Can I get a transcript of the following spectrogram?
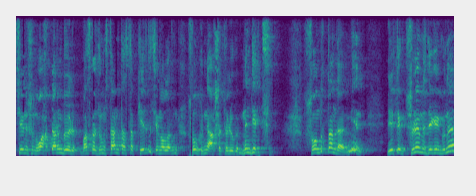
сен үшін уақыттарын бөліп басқа жұмыстарын тастап келді сен олардың сол күніне ақша төлеуге міндеттісің сондықтан да мен ертең түсіреміз деген күні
